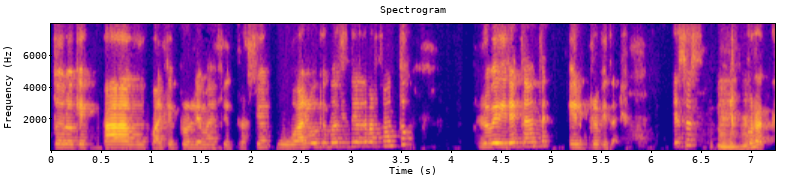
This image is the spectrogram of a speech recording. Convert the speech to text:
todo lo que es pago, cualquier problema de filtración o algo que pueda existir en el departamento, lo ve directamente el propietario. Eso es correcto.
